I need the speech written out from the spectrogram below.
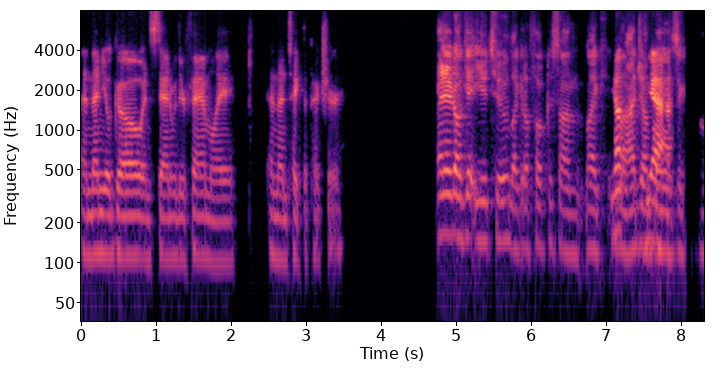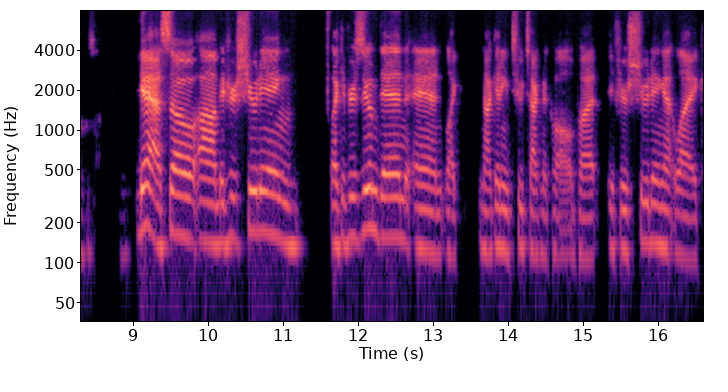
and then you'll go and stand with your family and then take the picture and it'll get you too. Like it'll focus on like yep. when I jump yeah. in. Yeah. So um, if you're shooting, like if you're zoomed in and like not getting too technical, but if you're shooting at like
